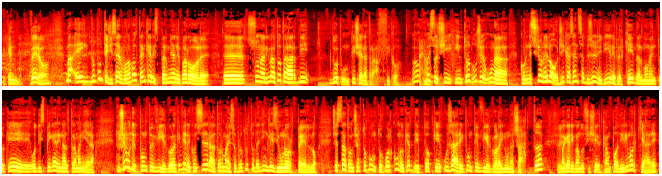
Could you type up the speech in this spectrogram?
perché- vero? Ma eh, i due punti ci servono a volte anche a risparmiare parole. Eh, sono arrivato tardi, due punti, c'era traffico. no? Questo ci introduce una connessione logica senza bisogno di dire perché, dal momento che, o di spiegare in altra maniera. Dicevo del punto e virgola che viene considerato ormai soprattutto dagli inglesi un orpello. C'è stato a un certo punto qualcuno che ha detto che usare i punti e virgola in una chat, magari quando si cerca un po' di rimorchiare,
